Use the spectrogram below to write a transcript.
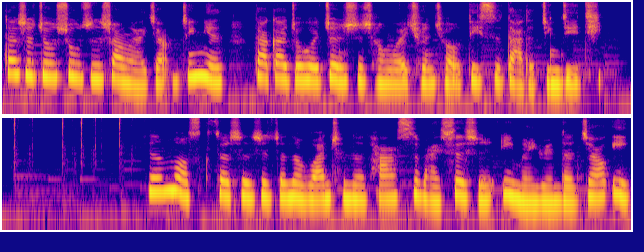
但是就数字上来讲，今年大概就会正式成为全球第四大的经济体。Elon Musk 这次是真的完成了他四百四十亿美元的交易，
